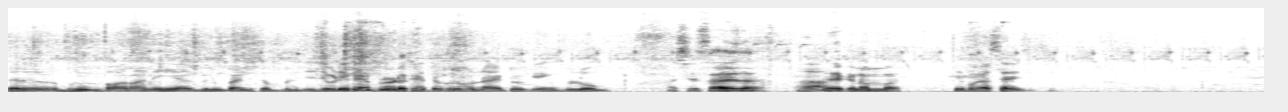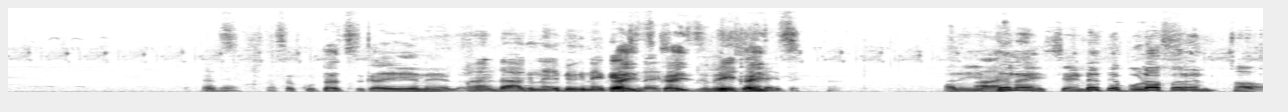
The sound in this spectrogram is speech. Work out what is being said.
तर भूमी पॉवर आणि ह्या ग्रीन पॅन्ट कंपनीचे जेवढे काही प्रोडक्ट आहेत ग्रो नायट्रोकिंग ब्लूम अशी साईज हा. आहे एक नंबर हे बघा साईज असं. आहे. असं कुठंच काही हे नाही याला. हा, डाग नाही बेग नाही काहीच- काहीच नाही, काहीच. आणि इथं नाही शेंड्या ते बुडापर्यंत. हो.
